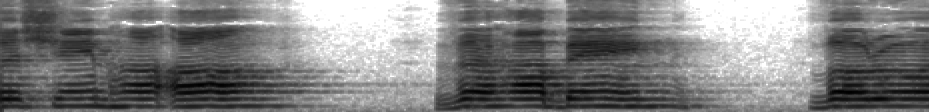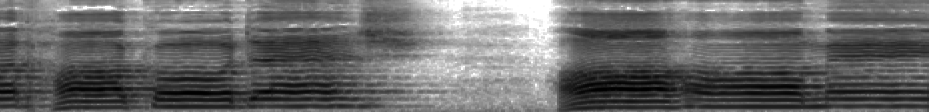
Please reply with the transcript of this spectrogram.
B'Shem Ha'av V'Haben V'Ruach HaKodesh. Amen.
